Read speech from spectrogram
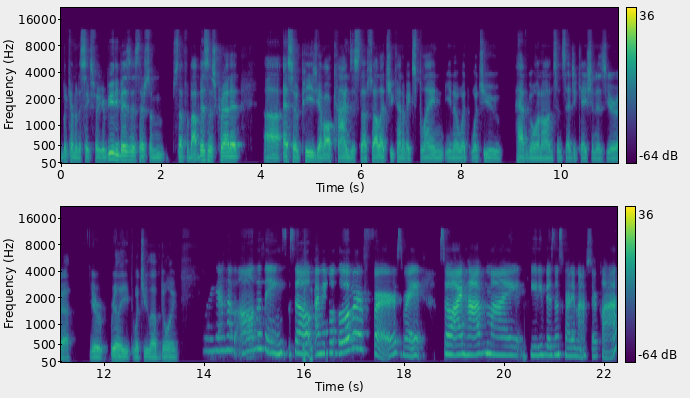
becoming a six figure beauty business. There's some stuff about business credit, uh, SOPs. You have all kinds of stuff. So I'll let you kind of explain, you know, what what you have going on since education is your uh, your really what you love doing. Like I have all the things. So I mean, we'll go over first, right? So I have my beauty business credit master class.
